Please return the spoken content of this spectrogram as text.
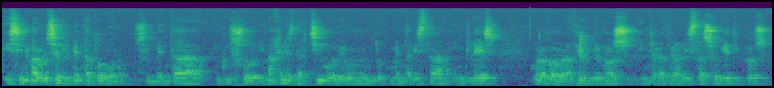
y sin embargo se inventa todo, ¿no? se inventa incluso imágenes de archivo de un documentalista inglés con la colaboración de unos internacionalistas soviéticos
